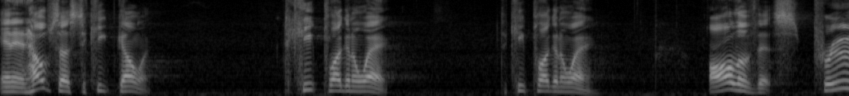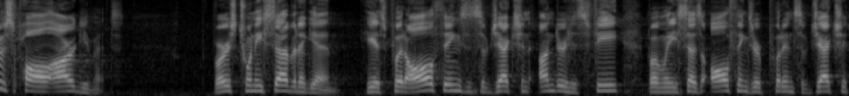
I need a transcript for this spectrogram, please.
and it helps us to keep going, to keep plugging away, to keep plugging away. All of this proves Paul's argument. Verse 27 again. He has put all things in subjection under his feet. But when he says all things are put in subjection,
